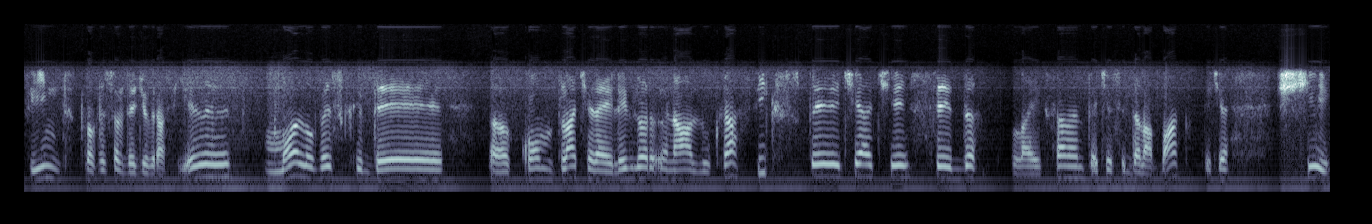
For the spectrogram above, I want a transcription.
fiind profesor de geografie, mă lovesc de uh, complacerea elevilor în a lucra fix pe ceea ce se dă la examen, pe ce se dă la BAC, pe ce... și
